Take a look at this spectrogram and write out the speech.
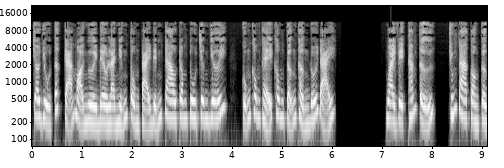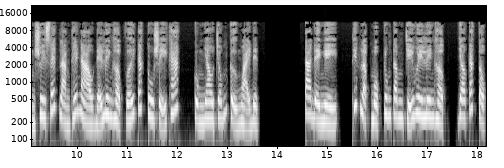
cho dù tất cả mọi người đều là những tồn tại đỉnh cao trong tu chân giới, cũng không thể không cẩn thận đối đãi. Ngoài việc thám tử, chúng ta còn cần suy xét làm thế nào để liên hợp với các tu sĩ khác, cùng nhau chống cự ngoại địch. Ta đề nghị, thiết lập một trung tâm chỉ huy liên hợp, do các tộc,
